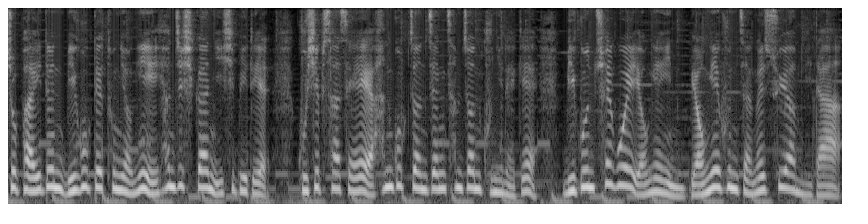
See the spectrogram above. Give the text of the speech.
조 바이든 미국 대통령이 현지 시간 21일 94세의 한국전쟁 참전 군인에게 미군 최고의 영예인 명예훈장을 수여합니다.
